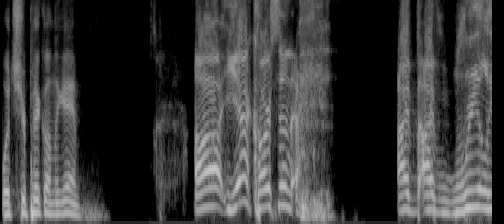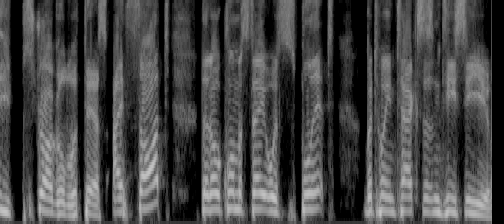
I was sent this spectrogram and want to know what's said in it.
what's your pick on the game? Uh, yeah, Carson. I've, I've really struggled with this. I thought that Oklahoma State was split between Texas and TCU.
